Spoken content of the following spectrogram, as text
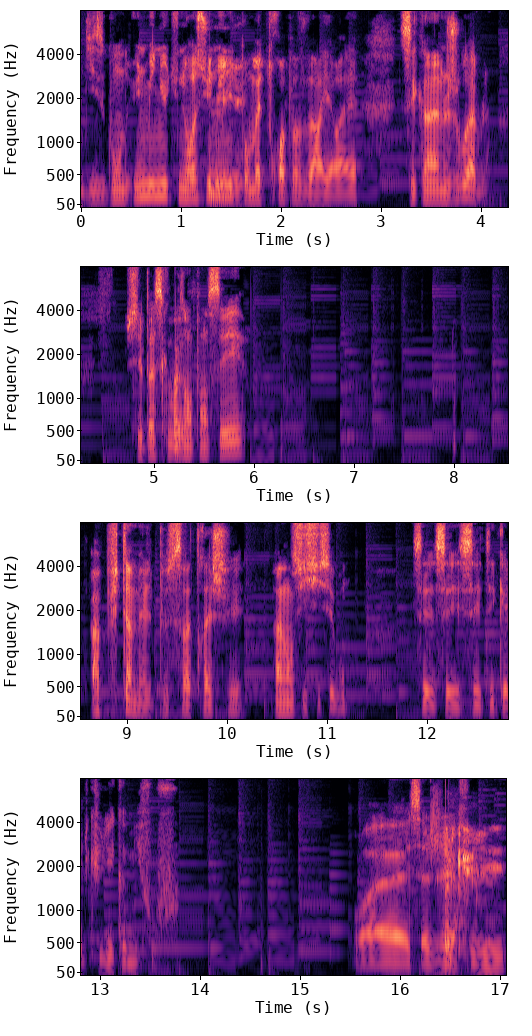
10 secondes Une minute Il nous reste une minute pour mettre trois pauvres barrières. Ouais, c'est quand même jouable. Je sais pas ce que vous en pensez. Ah putain, mais elle peut se rattracher. Ah non, si, si, c'est bon. C'est, c'est, ça a été calculé comme il faut. Ouais, ça gère. Calculer.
